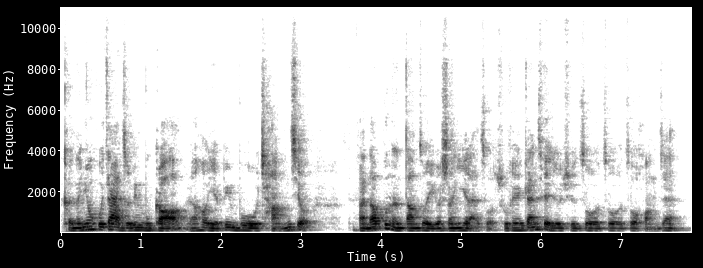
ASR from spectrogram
可能用户价值并不高，然后也并不长久，反倒不能当做一个生意来做，除非干脆就去做做做黄站。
